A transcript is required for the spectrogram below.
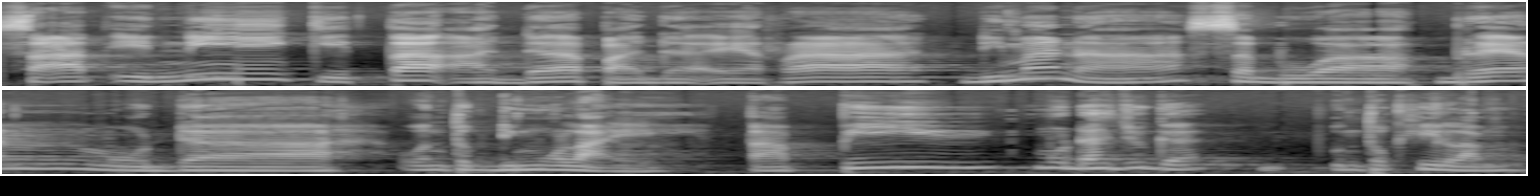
Saat ini kita ada pada era di mana sebuah brand mudah untuk dimulai, tapi mudah juga untuk hilang.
